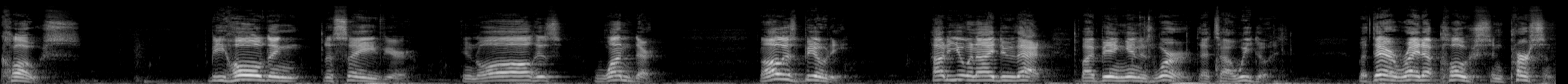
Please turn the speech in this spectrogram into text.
close, beholding the Savior in all his wonder, all his beauty. How do you and I do that? By being in his word. That's how we do it. But they're right up close in person,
